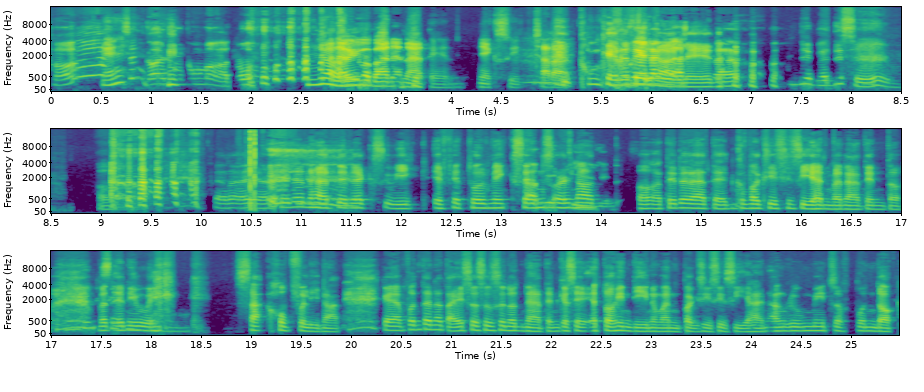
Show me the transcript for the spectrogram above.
Ha? Eh? Saan galing itong mga to? Alam mo, ibaba na natin next week. Charot. kung kailan Kung kailan na. Di ba? Deserve. Oo. Pero ayun, tignan natin next week if it will make sense or not. Oo, tignan natin kung magsisisihan ba natin to. But anyway, sa, hopefully not. Kaya punta na tayo sa susunod natin kasi ito hindi naman pagsisisihan. Ang Roommates of Pundok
